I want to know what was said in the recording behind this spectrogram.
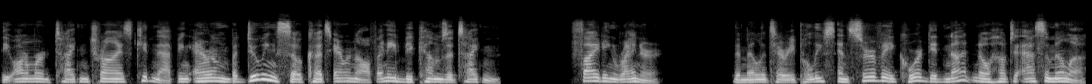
The armored titan tries kidnapping Eren but doing so cuts Eren off and he becomes a titan. Fighting Reiner. The military police and Survey Corps did not know how to assimilate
